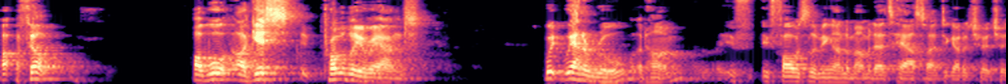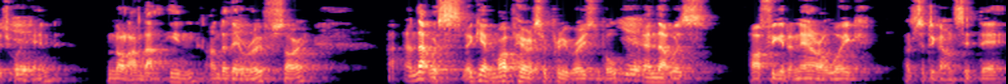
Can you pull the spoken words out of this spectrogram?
I, I felt, I walk, I guess probably around, we, we had a rule at home. If, if I was living under mum and dad's house, I had to go to church each Yeah. weekend. Not under, in, under their Yeah. roof, sorry. And that was, again, my parents were pretty reasonable. Yeah. And that was, I figured an hour a week. I just had to go and sit there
